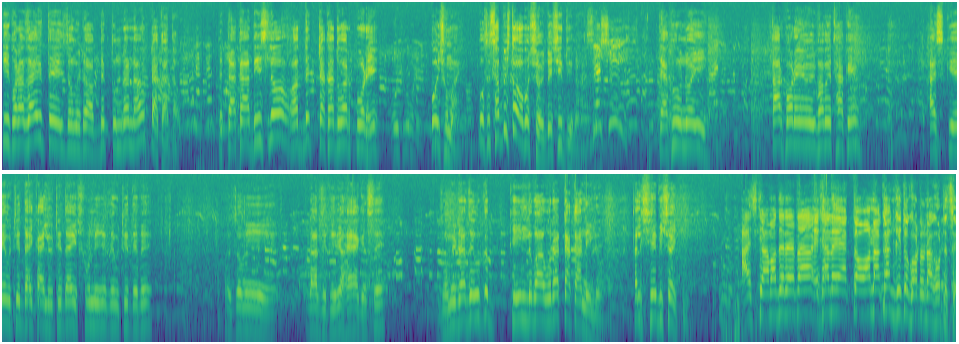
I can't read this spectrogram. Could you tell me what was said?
কী করা যায়? তো এই জমিটা অর্ধেক তোমরা নাও, টাকা দাও। টাকা দিয়েছিল অর্ধেক টাকা দেওয়ার পরে ওই সময়? পঁচিশ ছাব্বিশ তো অবশ্যই বেশি দিন হয়। এখন ওই তারপরে ওইভাবে থাকে। আজকে উঠে দেয় কাল উঠে দেয় শুনি যে উঠে দেবে। জমি রাজনীতির হয়ে গেছে। জমিটা যে ওকে কিনলো বা ওরা টাকা নিল। তাহলে সে বিষয় কি? আজকে আমাদের এটা এখানে একটা অনাকাঙ্ক্ষিত ঘটনা ঘটেছে।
